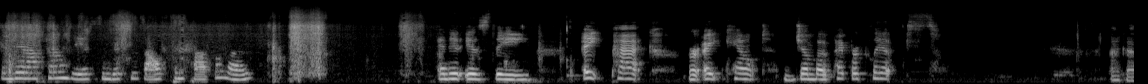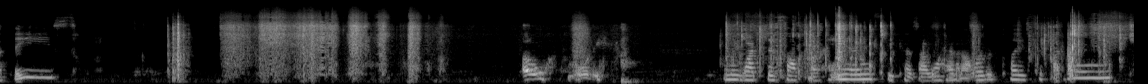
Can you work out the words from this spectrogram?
And then I found this, and this is all from Five Below. And it is the 8-pack or 8-count jumbo paper clips. I got these. Oh, lordy. Let me wipe this off my hands because I will have it all over the place if I don't.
